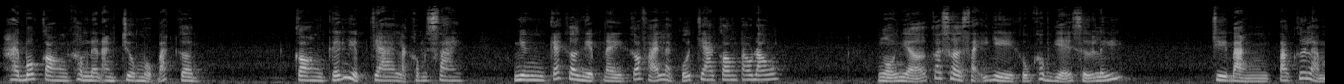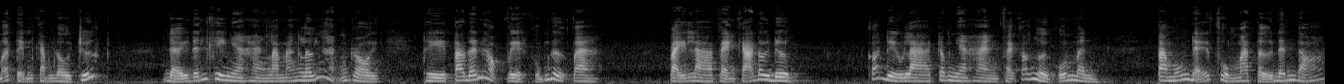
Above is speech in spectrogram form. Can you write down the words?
Hai bố con không nên ăn chung một bát cơm. Con kế nghiệp cha là không sai. Nhưng cái cơ nghiệp này có phải là của cha con tao đâu. Ngộ nhỡ có sơ sẩy gì cũng không dễ xử lý. Chi bằng tao cứ làm ở tiệm cầm đồ trước. Đợi đến khi nhà hàng làm ăn lớn hẳn rồi thì tao đến học việc cũng được bà. Vậy là vẹn cả đôi đường. Có điều là trong nhà hàng phải có người của mình. Tao muốn để Phùng Ma Tử đến đó.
